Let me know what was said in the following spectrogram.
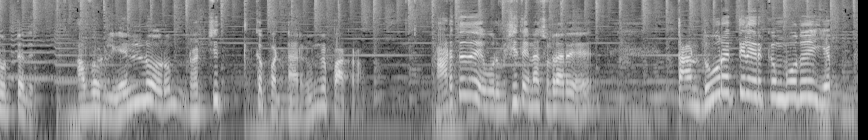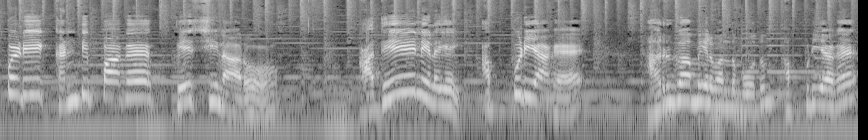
தொட்டது. அவர்கள் எல்லோரும் ரட்சிக்கப்பட்டார்கள் பார்க்குறோம். அடுத்தது ஒரு விஷயத்தை என்ன சொல்கிறாரு தான் தூரத்தில் இருக்கும்போது எப்படி கண்டிப்பாக பேசினாரோ அதே நிலையை அப்படியாக அருகாமையில் வந்தபோதும் அப்படியாக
